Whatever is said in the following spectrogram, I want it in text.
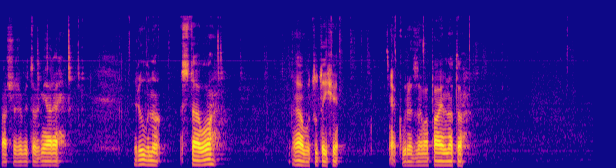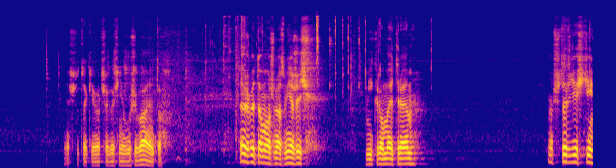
Patrzę żeby to w miarę równo stało. A bo tutaj się akurat załapałem na to. Jeszcze takiego czegoś nie używałem to też by to można zmierzyć mikrometrem. Na 40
